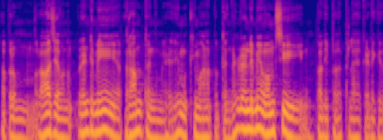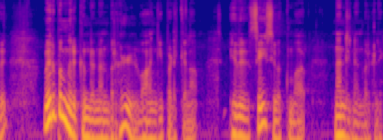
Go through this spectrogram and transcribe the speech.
அப்புறம் ராஜவனம் ரெண்டுமே ராம் தங்கம் எழுதிய முக்கியமான புத்தகங்கள் ரெண்டுமே வம்சி பதிப்பகத்தில் கிடைக்குது. விருப்பம் இருக்கின்ற நண்பர்கள் வாங்கி படிக்கலாம். இது சி சிவகுமார். நன்றி நண்பர்களே.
